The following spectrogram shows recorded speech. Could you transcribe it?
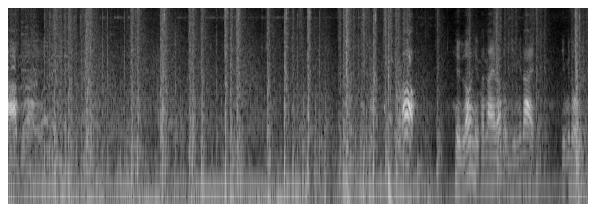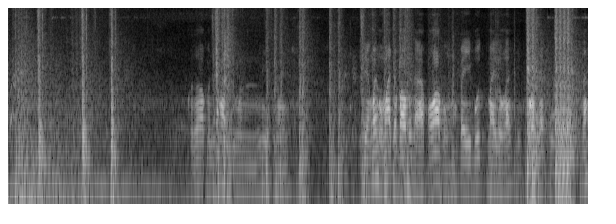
ครับอยู่ไหนอ้าวเห็นแล้วเห็นสไนแล้วแต่ยิงไม่ได้ ยิงไม่โดนขอโทษครับมันพลาดจริงๆมันไม่เห็นสไนเสียงไมค์ผมอาจจะเบาไปหน่อยครับเพราะว่าผมไปบูตไมค์ลงแล้วเห็นคอแสบหูนะ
